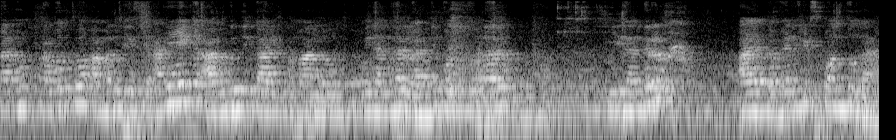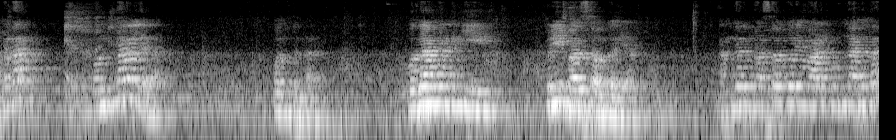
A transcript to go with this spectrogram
మనం ప్రభుత్వం అమలు చేసే అనేక అభివృద్ధి కార్యక్రమాల్లో మీరందరూ లబ్ధి పొందుతున్నారు. మీరందరూ ఆ యొక్క బెనిఫిట్స్ పొందుతున్నారు కదా? పొందుతున్నారా లేదా? పొందుతున్నారు. ఉదాహరణకి ఫ్రీ బస్ సౌకర్యం అందరు బస్ సౌకర్యం వాడుకుంటున్నారు కదా?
